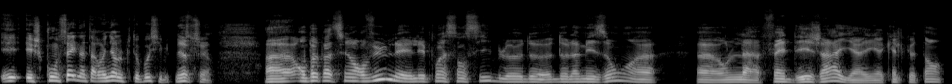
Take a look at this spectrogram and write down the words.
et, je conseille d'intervenir le plus tôt possible. Bien sûr. Euh, on peut passer en revue les, points sensibles de la maison. Euh, on l'a fait déjà il y a, il y a quelque temps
